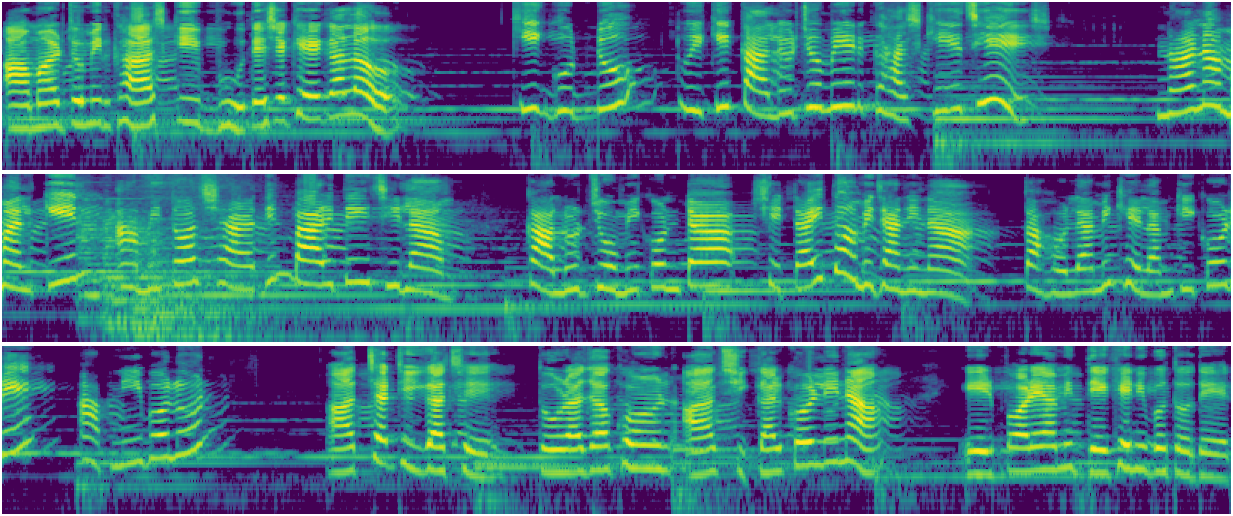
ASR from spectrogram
আমার জমির ঘাস কি ভূত এসে খেয়ে গেল? কি গুড্ডু তুই কি কালুর জমির ঘাস খেয়েছিস? না না মালকিন আমি তো আজ সারাদিন বাড়িতেই ছিলাম। কালুর জমি কোনটা সেটাই তো আমি জানি না। তাহলে আমি খেলাম কি করে? আপনিই বলুন। আচ্ছা ঠিক আছে। তোরা যখন আজ স্বীকার করলি না এরপরে আমি দেখে নিব তোদের।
